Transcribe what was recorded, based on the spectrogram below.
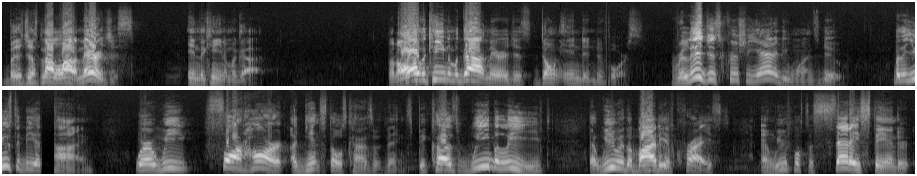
But it's just not a lot of marriages in the kingdom of God. But all the kingdom of God marriages don't end in divorce. Religious Christianity ones do. But there used to be a time where we fought hard against those kinds of things because we believed that we were the body of Christ and we were supposed to set a standard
